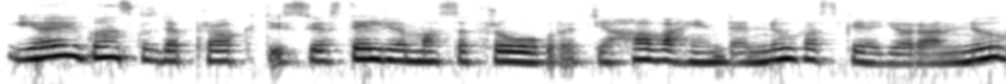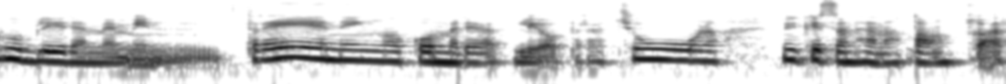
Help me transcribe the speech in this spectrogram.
jag är ju ganska sådär praktisk så jag ställer ju en massa frågor. Att jaha, vad händer nu? Vad ska jag göra nu? Hur blir det med min träning? Och kommer det att bli operation? Och mycket sådana här tankar.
